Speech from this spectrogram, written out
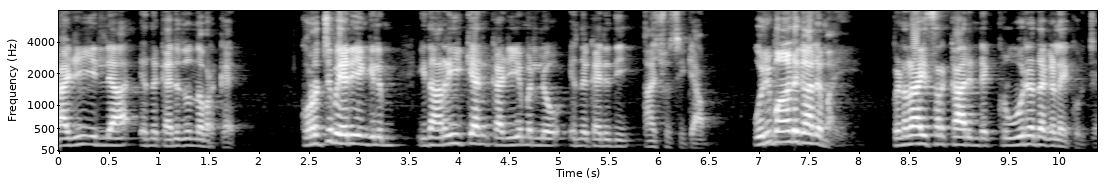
കഴിയില്ല എന്ന് കരുതുന്നവർക്ക് കുറച്ചു പേരെയെങ്കിലും ഇത് അറിയിക്കാൻ കഴിയുമല്ലോ എന്ന് കരുതി ആശ്വസിക്കാം. ഒരുപാട് കാലമായി പിണറായി സർക്കാരിന്റെ ക്രൂരതകളെക്കുറിച്ച്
